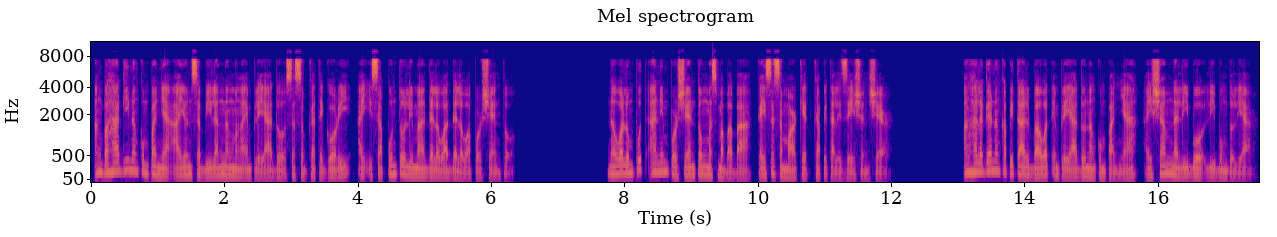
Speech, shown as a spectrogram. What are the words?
Ang bahagi ng kumpanya ayon sa bilang ng mga empleyado sa subkategory ay 1.522%. Na 86% mas mababa kaysa sa market capitalization share. Ang halaga ng kapital bawat empleyado ng kumpanya ay siyam na libo libong dolyar.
